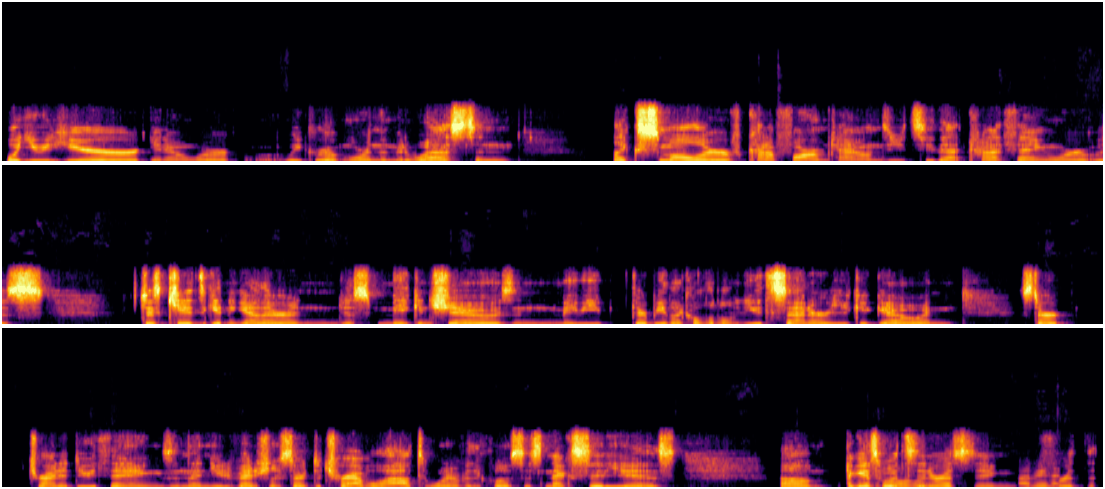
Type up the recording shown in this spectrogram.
what you would hear, you know, where we grew up more in the Midwest and, like smaller kind of farm towns, you'd see that kind of thing where it was just kids getting together and just making shows, and maybe there'd be like a little youth center you could go and start trying to do things, and then you'd eventually start to travel out to whatever the closest next city is. Um, I guess what's totally. interesting I mean, for th-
